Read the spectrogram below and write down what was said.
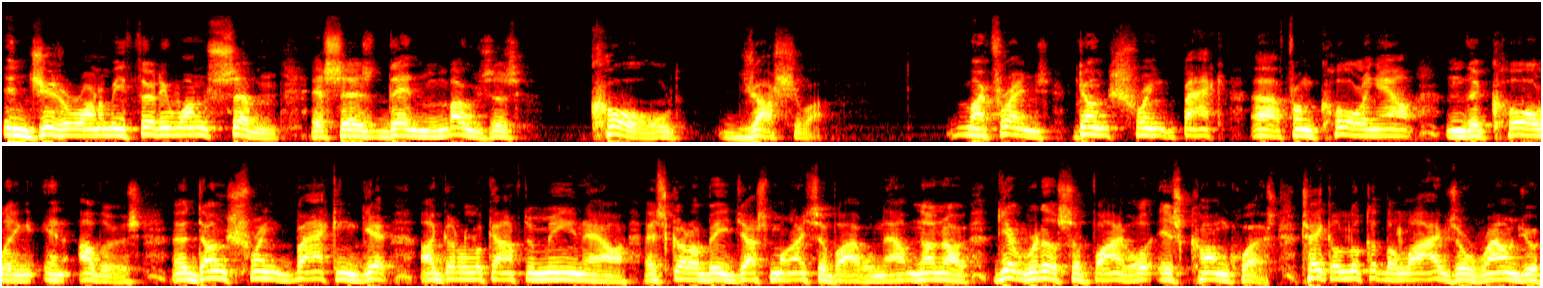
In Deuteronomy 31 7, it says, Then Moses called Joshua my friends, don't shrink back uh, from calling out the calling in others. Uh, don't shrink back and get, I got to look after me now. It's got to be just my survival now. No, no. Get rid of survival is conquest. Take a look at the lives around you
